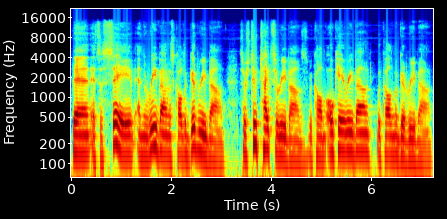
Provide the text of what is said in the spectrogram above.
then it's a save and the rebound is called a good rebound. So there's two types of rebounds. We call them okay rebound, we call them a good rebound.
